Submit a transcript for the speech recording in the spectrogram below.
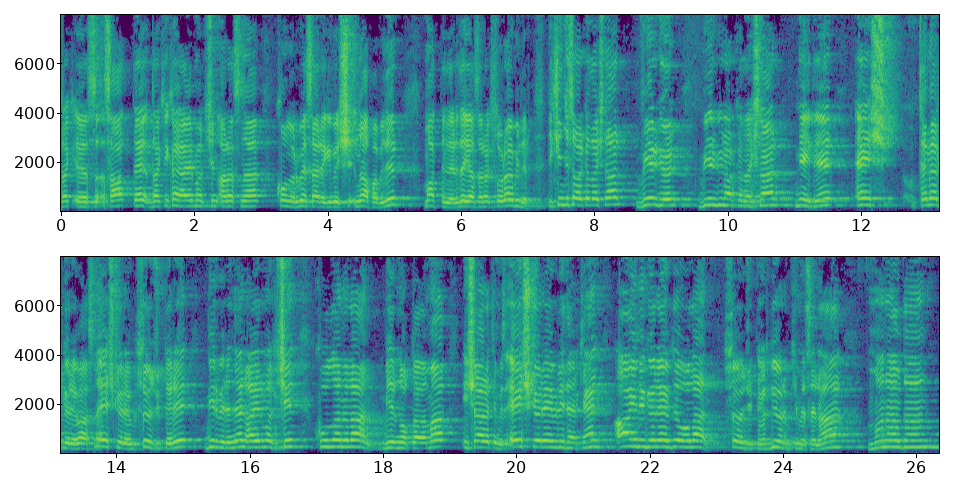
e, sa- saatte dakikaya ayırmak için arasına konur vesaire gibi ne yapabilir? Maddeleri de yazarak sorabilir. İkincisi arkadaşlar virgül. Virgül arkadaşlar neydi? Eş temel görevi aslında eş görevli sözcükleri birbirinden ayırmak için kullanılan bir noktalama işaretimiz. Eş görevli derken aynı görevde olan sözcükler. Diyorum ki mesela manavdan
